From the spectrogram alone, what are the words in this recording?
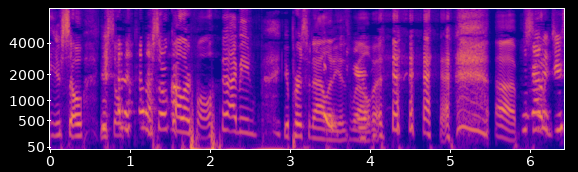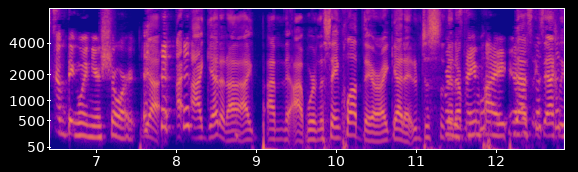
you're so, you're so, you're so colorful. I mean, your personality as well, but uh, you got to do something when you're short. yeah, I, I, get it. I, I'm, I, we're in the same club there. I get it. Just so we're that the every, same height. Yes, exactly.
